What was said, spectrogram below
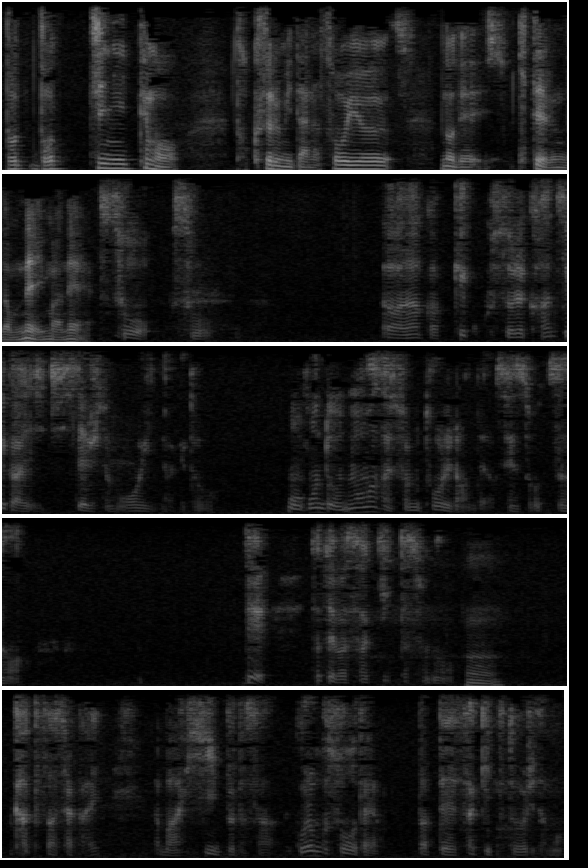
ど、どっちに行っても得するみたいな、そういうので来てるんだもんね、今ね。そう、そう。だからなんか結構それ勘違いしてる人も多いんだけど、もう本当、まさにその通りなんだよ、戦争っていうのは。で、例えばさっき言ったその、うん。格差社会、まあ貧富の差、これもそうだよ。だってさっき言った通りだもん。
